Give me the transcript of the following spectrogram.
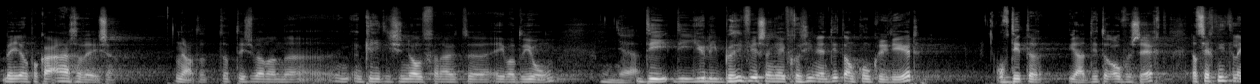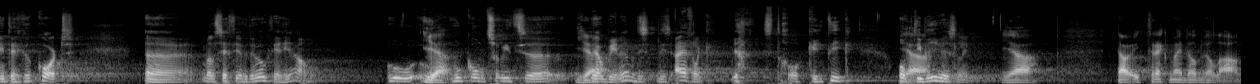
ben je op elkaar aangewezen. Nou, dat, dat is wel een, eh, een, een kritische noot vanuit uh, Ewout de Jong. Ja. Die, die jullie briefwisseling heeft gezien en dit dan concludeert. Of dit, er, ja, dit erover zegt. Dat zegt niet alleen tegen Kort. Uh, maar dat zegt hij ook tegen jou. Hoe, hoe, hoe, komt zoiets uh, ja. jou binnen? Want het is, het is eigenlijk ja, het is toch wel kritiek op die briefwisseling. Ja, nou ik trek mij dat wel aan.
